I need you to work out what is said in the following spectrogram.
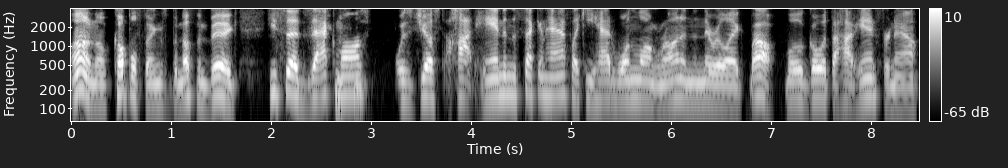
I don't know, a couple things, but nothing big. He said Zach mm-hmm. Moss was just a hot hand in the second half. Like he had one long run, and then they were like, "Well, we'll go with the hot hand for now."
